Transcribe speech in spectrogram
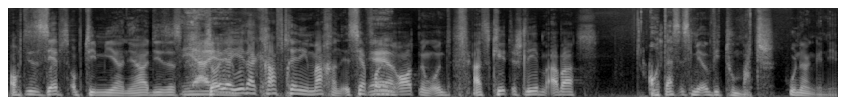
auch dieses Selbstoptimieren, ja, dieses Ja, soll ja. jeder Krafttraining machen, ist ja voll in Ordnung und asketisch leben, aber auch das ist mir irgendwie too much, unangenehm.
